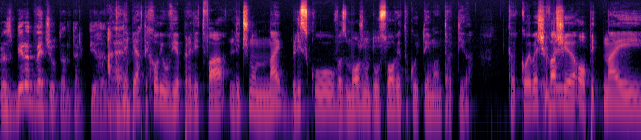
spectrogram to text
разбират вече от Антарктида. А не? къде бяхте ходил вие преди това, лично най-близко възможно до условията, които има Антарктида? Кой беше Еми- вашия опит най...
